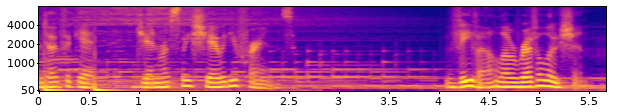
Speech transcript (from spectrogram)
And don't forget, generously share with your friends. Viva la revolution!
